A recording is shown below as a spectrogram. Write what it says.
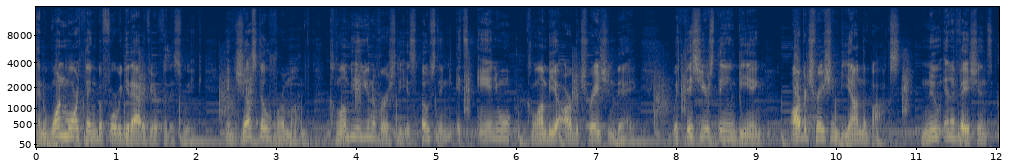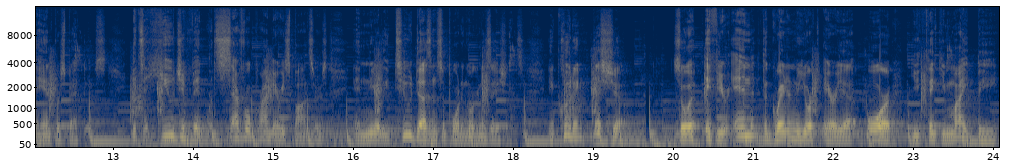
And one more thing before we get out of here for this week. In just over a month, Columbia University is hosting its annual Columbia Arbitration Day, with this year's theme being Arbitration Beyond the Box New Innovations and Perspectives. It's a huge event with several primary sponsors and nearly two dozen supporting organizations, including this show. So if you're in the greater New York area or you think you might be,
